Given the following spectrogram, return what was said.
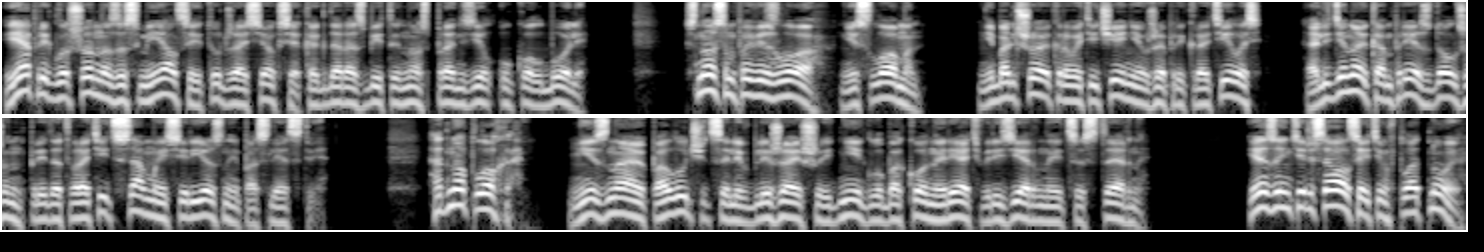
Я приглушенно засмеялся и тут же осекся, когда разбитый нос пронзил укол боли. С носом повезло, не сломан. Небольшое кровотечение уже прекратилось, а ледяной компресс должен предотвратить самые серьезные последствия. Одно плохо. Не знаю, получится ли в ближайшие дни глубоко нырять в резервные цистерны. Я заинтересовался этим вплотную,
